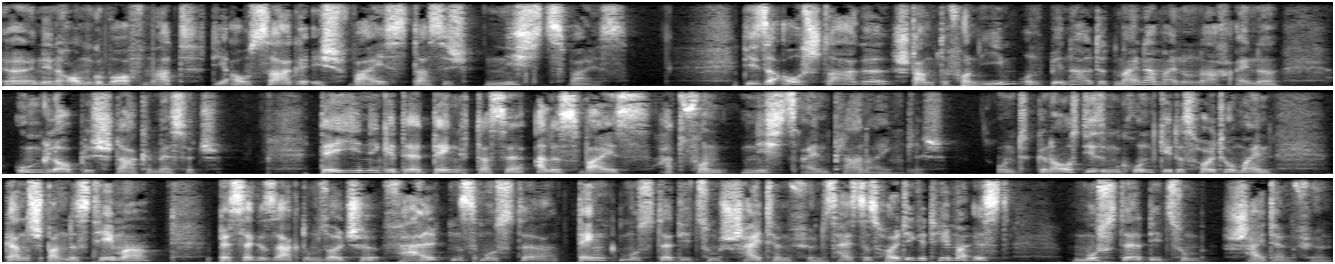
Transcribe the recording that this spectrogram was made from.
äh, in den Raum geworfen hat, die Aussage, ich weiß, dass ich nichts weiß. Diese Aussage stammte von ihm und beinhaltet meiner Meinung nach eine unglaublich starke Message. Derjenige, der denkt, dass er alles weiß, hat von nichts einen Plan eigentlich. Und genau aus diesem Grund geht es heute um ein ganz spannendes Thema, besser gesagt um solche Verhaltensmuster, Denkmuster, die zum Scheitern führen. Das heißt, das heutige Thema ist Muster, die zum Scheitern führen.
